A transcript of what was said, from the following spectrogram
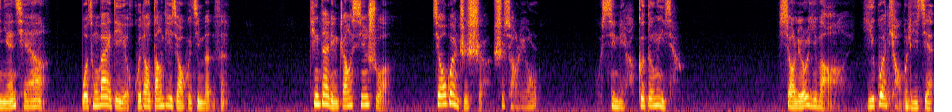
几年前啊，我从外地回到当地教会尽本分，听带领张鑫说，浇灌之事是小刘。我心里啊咯噔一下。小刘以往一贯挑拨离间、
